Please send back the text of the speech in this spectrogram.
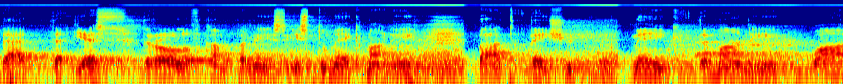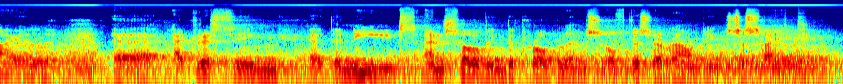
that, yes, the role of companies is to make money, but they should make the money while uh, addressing uh, the needs and solving the problems of the surrounding society.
